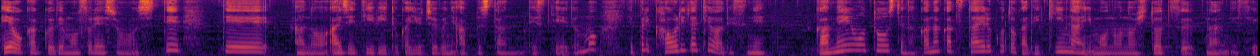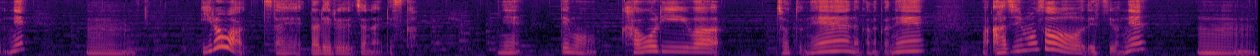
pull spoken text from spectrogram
う絵を描くデモンストレーションをしてであの IGTV とか YouTube にアップしたんですけれどもやっぱり香りだけはですね画面を通してなかなか伝えることができないものの一つなんですよね。うん、色は伝えられるじゃないですか。ね、でも香りはちょっとねなかなかね、まあ、味もそうですよね。うん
